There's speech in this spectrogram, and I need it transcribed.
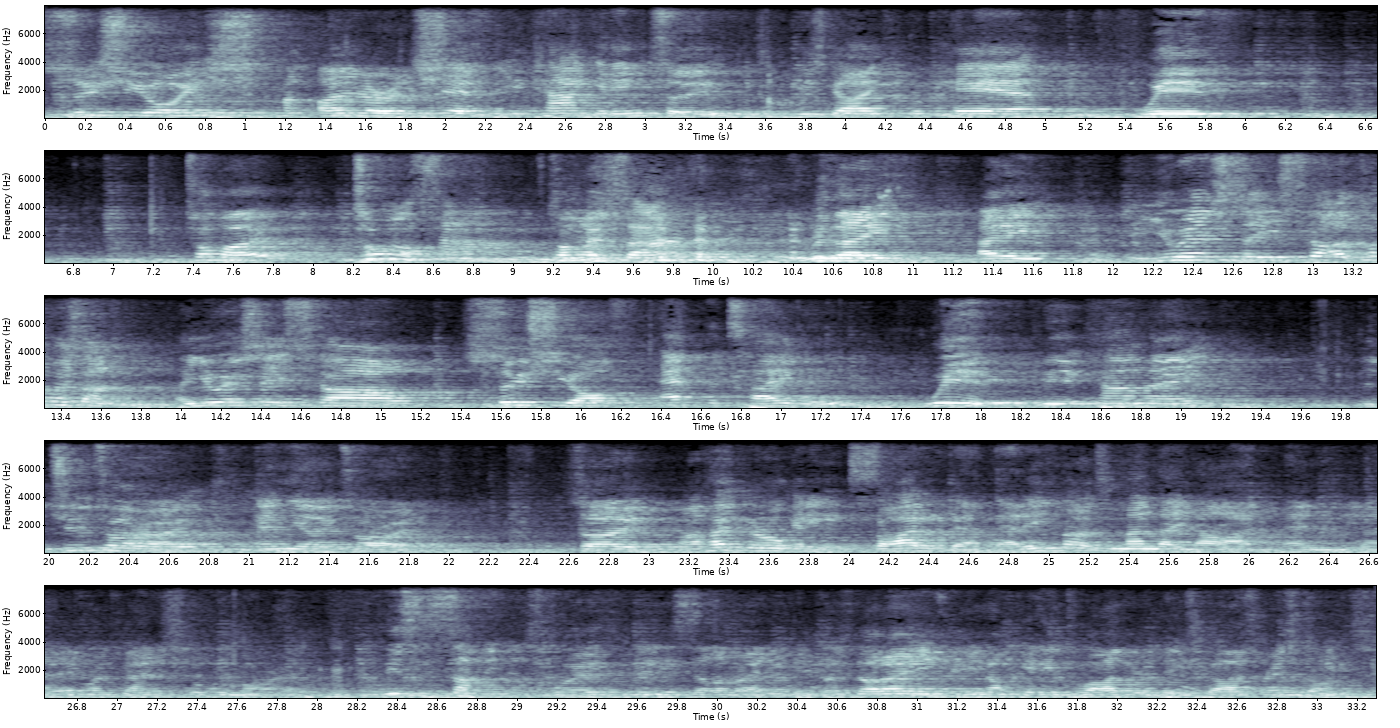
Sushi Oish owner and chef that you can't get into is going to prepare with Tomo, Tomo-san. Tomo-san, with a, a UFC style, Tomo-san, a UFC style sushi off at the table with the akame, the chutoro, and the otoro. So I hope you're all getting excited about that, even though it's a Monday night and you know everyone's going to school tomorrow. This is something that's worth really celebrating because not only can you not get into either of these guys' restaurants,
